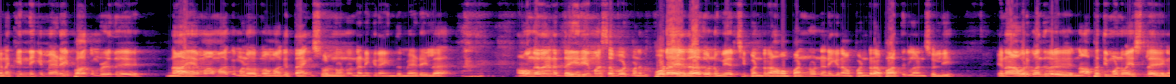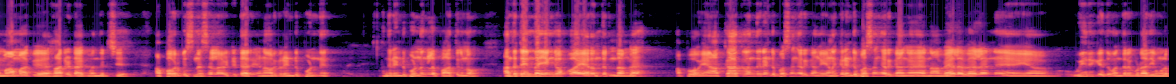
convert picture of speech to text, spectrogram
எனக்கு இன்னைக்கு மேடை பார்க்கும் பொழுது நான் என் மாமாவுக்கு மனோர் மாமாவுக்கு தேங்க்ஸ் சொல்லணும்னு நினைக்கிறேன் இந்த மேடையில். அவங்க தான் என்னை தைரியமாக சப்போர்ட் பண்ணது. போடா ஏதாவது ஒன்று முயற்சி பண்ணுறான் அவன் பண்ணணும்னு நினைக்கிறான் பண்ணுறா பார்த்துக்கலான்னு சொல்லி. ஏன்னா அவருக்கு வந்து ஒரு நாற்பத்தி மூணு வயசில் எங்கள் மாமாவுக்கு ஹார்ட் அட்டாக் வந்துடுச்சு. அப்போ அவர் பிஸ்னஸ் எல்லாம் விட்டுட்டார். ஏன்னா அவருக்கு ரெண்டு பொண்ணு. அந்த ரெண்டு பொண்ணுங்களை பார்த்துக்கணும். அந்த டைம் தான் எங்கள் அப்பா இறந்துருந்தாங்க. அப்போ என் அக்காவுக்கு வந்து ரெண்டு பசங்க இருக்காங்க எனக்கு ரெண்டு பசங்க இருக்காங்க. நான் வேலை வேலைன்னு என் உயிருக்கு எதுவும் வந்துடக்கூடாது. இவங்களை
